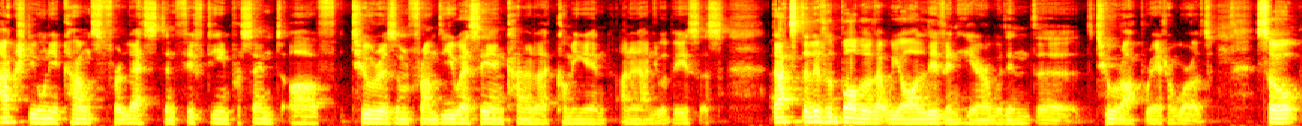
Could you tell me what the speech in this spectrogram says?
actually only accounts for less than 15% of tourism from the USA and Canada coming in on an annual basis. That's the little bubble that we all live in here within the tour operator world. So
